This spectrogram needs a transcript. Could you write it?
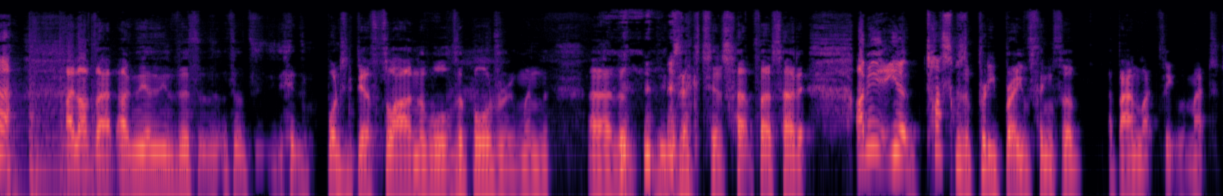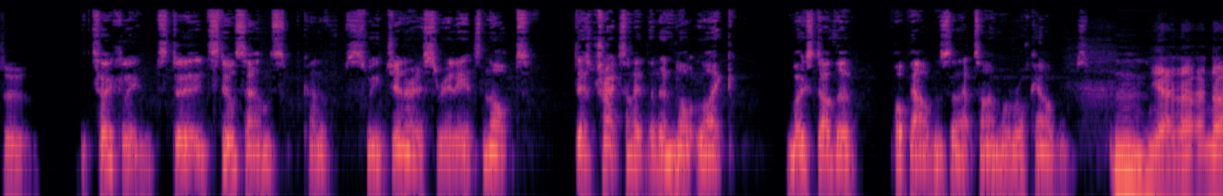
I love that. I mean, this, this, wanting to be a fly on the wall of the boardroom when uh, the executives first heard it. I mean, you know, Tusk was a pretty brave thing for a band like Fleetwood Mac to do. Totally. It still sounds kind of sweet generous, really. It's not, there's tracks on it that are not like most other pop albums at that time or rock albums. Yeah, no, no,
